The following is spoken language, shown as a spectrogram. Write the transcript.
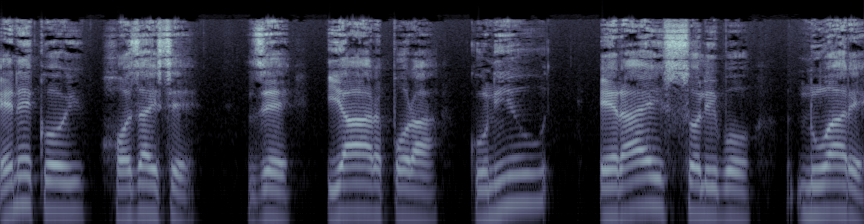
এনেকৈ সজাইছে যে ইয়াৰ পৰা কোনেও এৰাই চলিব নোৱাৰে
